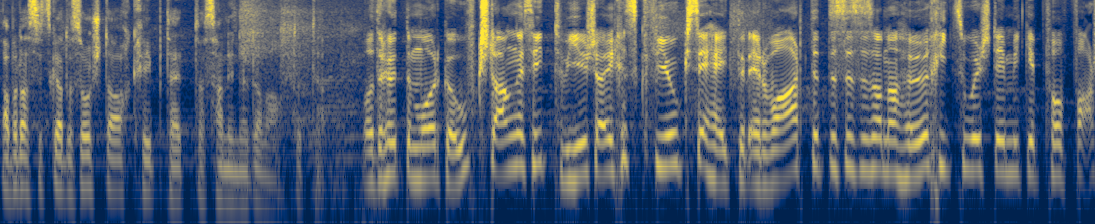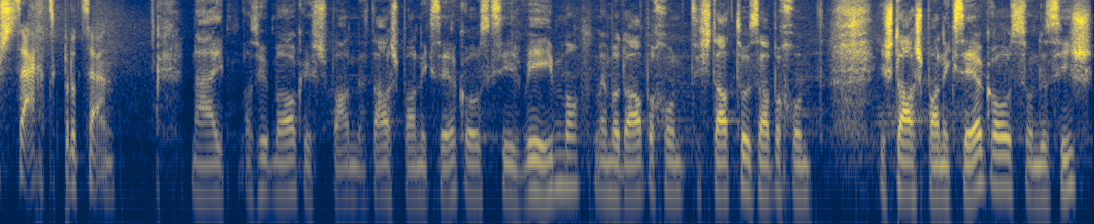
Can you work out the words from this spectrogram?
Aber dass es gerade so stark gekippt hat, das habe ich nicht erwartet. Ja. Oder heute Morgen aufgestanden seid, wie war euch das Gefühl? Gewesen? Habt ihr erwartet, dass es so eine hohe Zustimmung gibt von fast 60 Prozent? Nein, also heute Morgen war die Spannung sehr groß gewesen, wie immer. Wenn man da runterkommt, das Stadthaus runterkommt, ist die Spannung sehr groß und es ist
